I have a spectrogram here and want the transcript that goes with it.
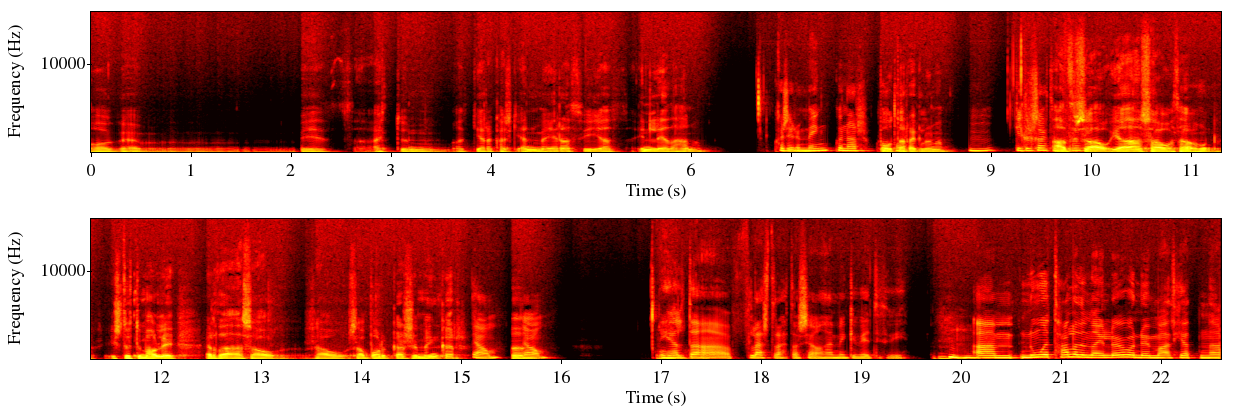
og um, við ættum að gera kannski enn meira því að innlega hana hvað séru, mengunar bótaregluna mm. getur þú sagt að sá, já, sá, það, hún, í stuttum áli er það að sá, sá, sá borgar sem mengar já, ah. já ég held að flest rætt að sjá það er mikið vitið því. Mm -hmm. um, nú er talað um það í lögunum að hérna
